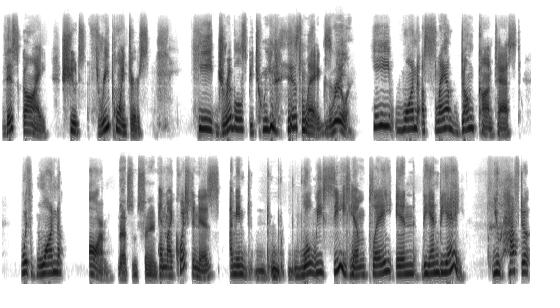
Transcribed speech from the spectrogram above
This guy shoots three pointers. He dribbles between his legs. Really? He won a slam dunk contest with one arm. That's insane. And my question is, I mean, will we see him play in the NBA? You have to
